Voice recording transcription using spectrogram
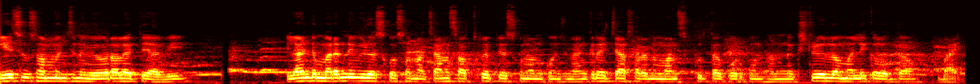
కేసుకు సంబంధించిన వివరాలు అయితే అవి. ఇలాంటి మరిన్ని వీడియోస్ కోసం నా ఛానల్ సబ్స్క్రైబ్ చేసుకున్నాను. కొంచెం ఎంకరేజ్ చేస్తారని మనస్ఫూర్తిగా కోరుకుంటున్నాను. నెక్స్ట్ వీడియోలో మళ్ళీ కలుద్దాం. బాయ్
